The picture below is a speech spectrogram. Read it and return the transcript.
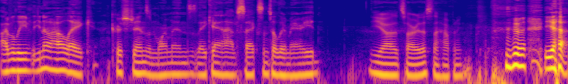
I believe you know how like Christians and Mormons they can't have sex until they're married. Yeah, sorry, that's not happening. yeah.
